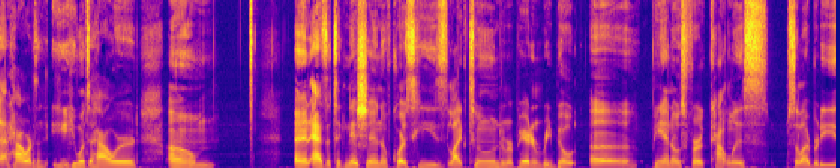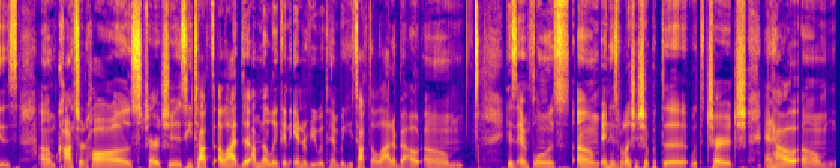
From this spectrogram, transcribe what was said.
at Howard. He, he went to Howard. Um, and as a technician, of course, he's like tuned and repaired and rebuilt uh, pianos for countless celebrities, um, concert halls, churches. He talked a lot. I'm gonna link an interview with him, but he talked a lot about um, his influence um, in his relationship with the with the church and how um,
